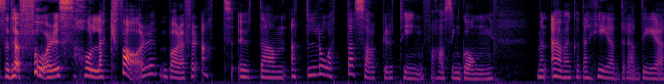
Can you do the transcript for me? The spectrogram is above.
sådär force hålla kvar bara för att. Utan att låta saker och ting få ha sin gång men även kunna hedra det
